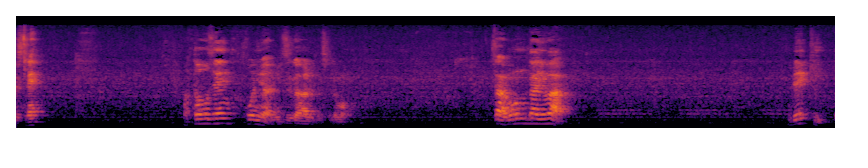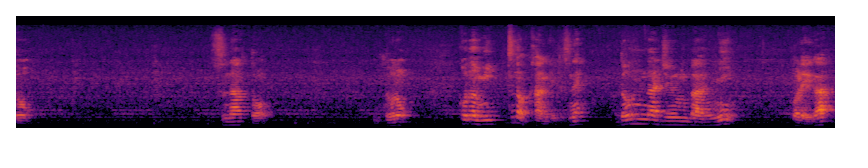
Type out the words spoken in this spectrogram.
ですね、当然ここには水があるんですけども。さあ問題は歴と砂と泥。この3つの関係ですね。どんな順番にこれが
